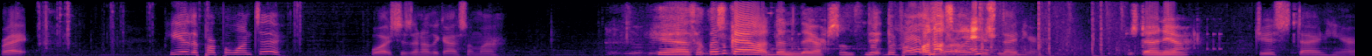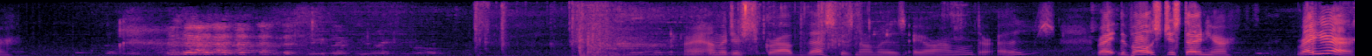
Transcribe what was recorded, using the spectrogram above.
Right. He had the purple one too. Watch, there's another guy somewhere. Yeah, I think there's a guy like down there or something. The, the vault Oh, is not a literally just down here. Just down here. Just down here. Alright, I'm gonna just grab this because normally there's AR ammo. There is. Right, the vault's just down here. Right here.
